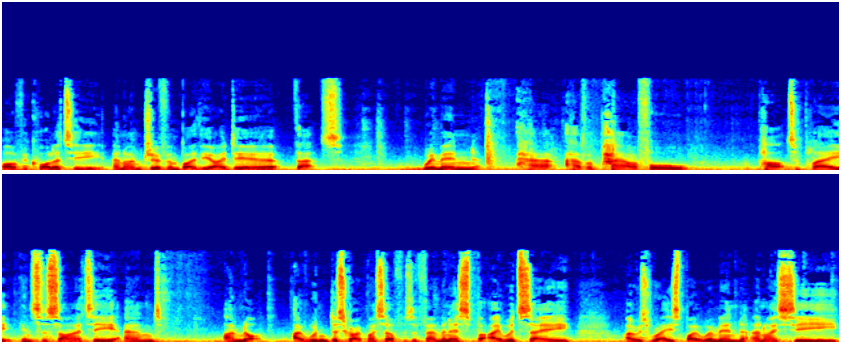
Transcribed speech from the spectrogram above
of equality, and I'm driven by the idea that women ha- have a powerful part to play in society, and I'm not. I wouldn't describe myself as a feminist, but I would say I was raised by women, and I see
